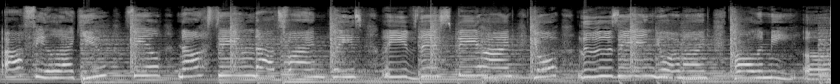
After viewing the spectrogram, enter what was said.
I feel like you feel nothing, that's fine. Please leave this behind. You're losing your mind, calling me a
